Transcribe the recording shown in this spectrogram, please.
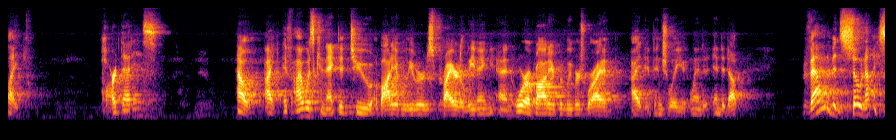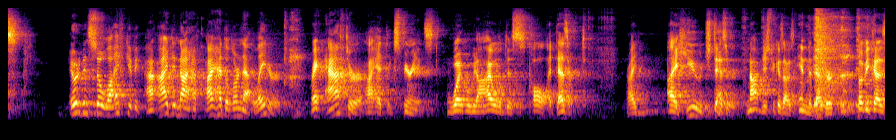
like, hard that is? How I, if I was connected to a body of believers prior to leaving, and or a body of believers where I, I eventually landed, ended up, that would have been so nice. It would have been so life giving. I, I did not have. I had to learn that later, right after I had experienced what would I will just call a desert, right? A huge desert. Not just because I was in the desert, but because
